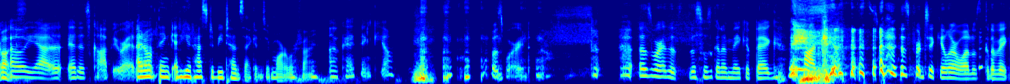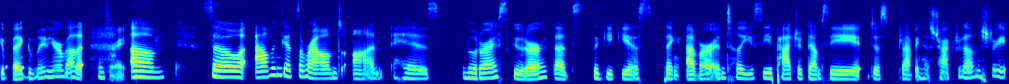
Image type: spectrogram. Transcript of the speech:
sure. Oh yeah, it- is copyrighted. I don't think it, it has to be 10 seconds or more. We're fine. Okay, thank you. I was worried. I was worried that this was gonna make it big. The podcast. this particular one was gonna make it big and they'd hear about it. That's right. Um, so Alvin gets around on his motorized scooter. That's the geekiest thing ever until you see Patrick Dempsey just driving his tractor down the street.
